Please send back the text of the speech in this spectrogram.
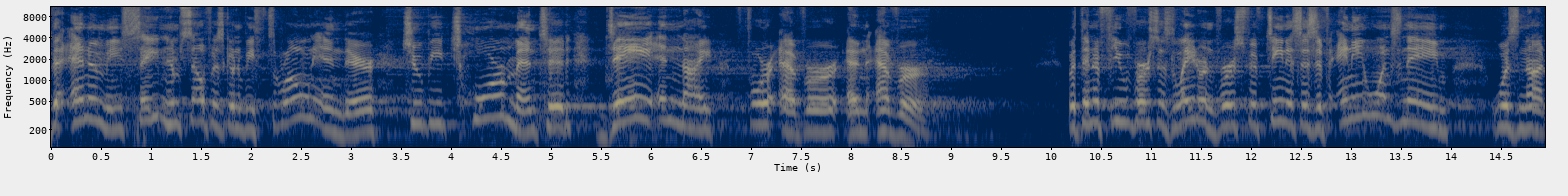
the enemy, Satan himself, is going to be thrown in there to be tormented day and night forever and ever. But then a few verses later, in verse 15, it says, If anyone's name was not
